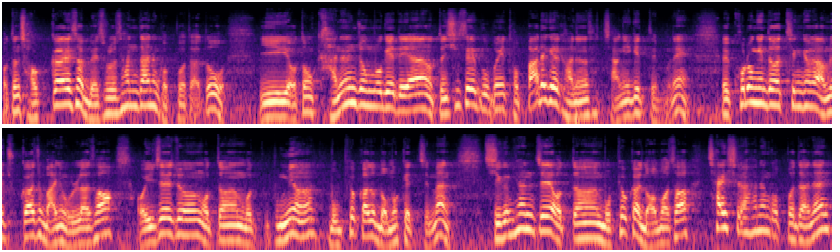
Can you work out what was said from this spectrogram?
어떤 저가에서 매수를 산다는 것보다도 이 어떤 가는 종목에 대한 어떤 시세 부분이 더 빠르게 가는 장이기 때문에 코롱인더 같은 경우는 아무리 주가가 좀 많이 올라서 어, 이제 좀 어떤 뭐 분명 목표가도 넘었겠지만 지금 현재 어떤 목표가를 넘어서 차익 실현하는 것 보다는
